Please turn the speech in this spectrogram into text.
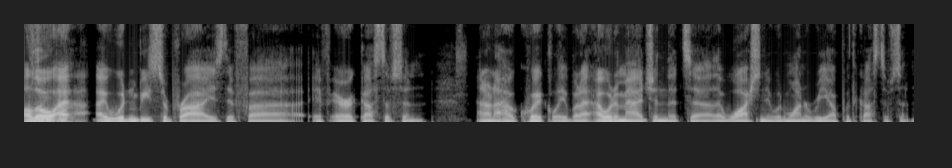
Although I I wouldn't be surprised if uh, if Erik Gustafsson, I don't know how quickly, but I, I would imagine that uh, that Washington would want to re up with Gustafsson.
